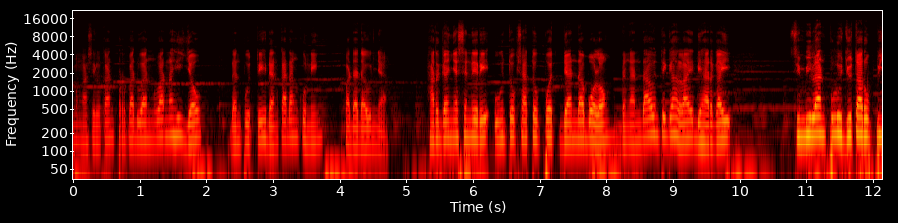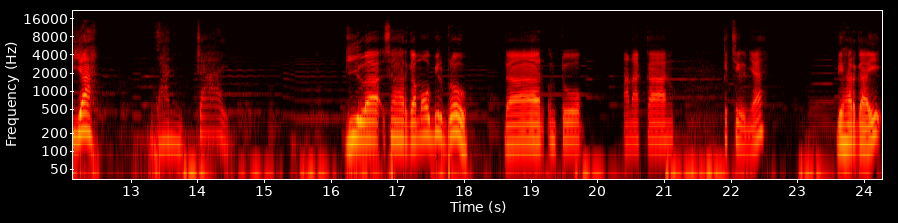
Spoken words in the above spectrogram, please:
menghasilkan perpaduan warna hijau dan putih dan kadang kuning pada daunnya. Harganya sendiri untuk satu pot janda bolong dengan daun tiga helai dihargai 90 juta rupiah. Wancai. Gila seharga mobil bro dan untuk anakan kecilnya dihargai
